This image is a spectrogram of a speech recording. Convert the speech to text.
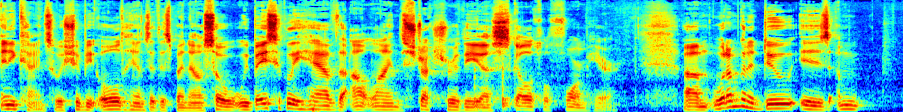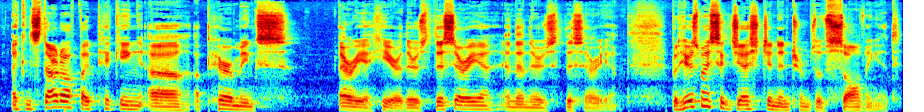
any kind. So we should be old hands at this by now. So we basically have the outline, the structure, the uh, skeletal form here. Um, what I'm going to do is I'm, I can start off by picking uh, a Pyraminx area here. There's this area and then there's this area. But here's my suggestion in terms of solving it.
